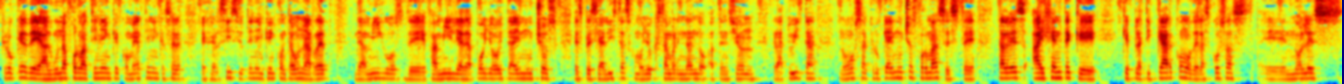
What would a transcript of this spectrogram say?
creo que de alguna forma tienen que comer, tienen que hacer ejercicio, tienen que encontrar una red de amigos, de familia, de apoyo. Ahorita hay muchos especialistas como yo que están brindando atención gratuita, ¿no? O sea, creo que hay muchas formas, este, tal vez hay gente que, que platicar como de las cosas eh, no les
